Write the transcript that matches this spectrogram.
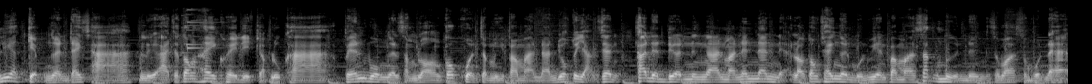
เรียกเก็บเงินได้ช้า หรืออาจจะต้องให้เครดิตกับลูกค้า เพราะฉะนั้นวงเงินสำรองก็ควรจะมีประมาณนั้นยกตัวอย่างเช่น ถ้าเดือนเดือนหนึ่งงานมาแน่นๆเนี่ยเราต้องใช้เงินหมุนเวียนประมาณสักหมื่นหนึ่งสมมติสมมตินะฮะ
